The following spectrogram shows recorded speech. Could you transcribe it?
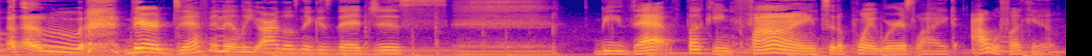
there definitely are those niggas that just be that fucking fine to the point where it's like, I would fuck him.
